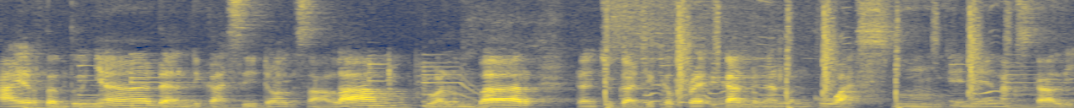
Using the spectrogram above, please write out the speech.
air tentunya dan dikasih daun salam dua lembar dan juga dikeprekkan dengan lengkuas. Hmm, ini enak sekali.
